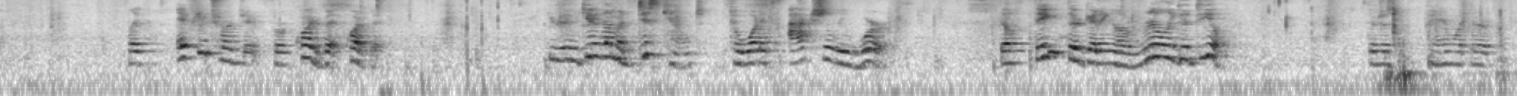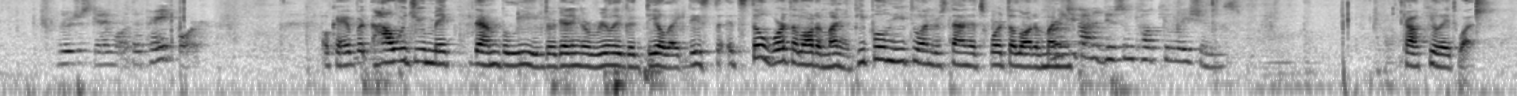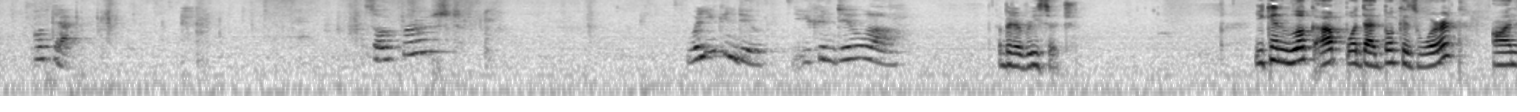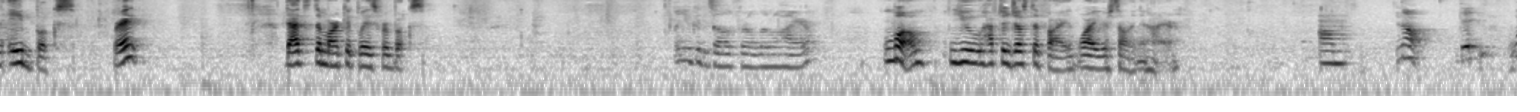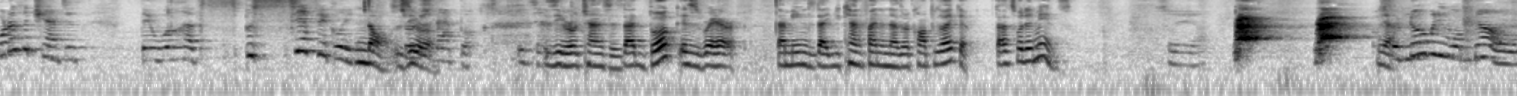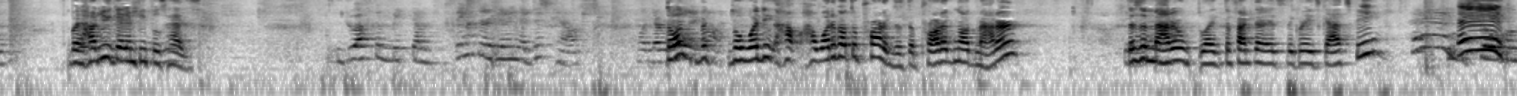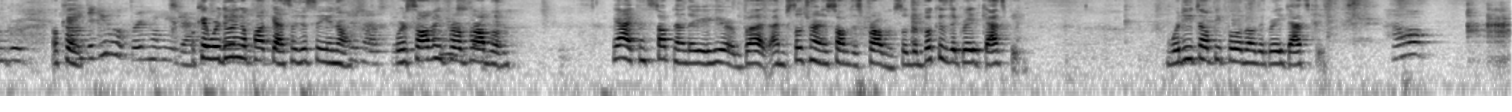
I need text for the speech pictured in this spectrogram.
Like, if you charge it for quite a bit, quite a bit, you can give them a discount to what it's actually worth. They'll think they're getting a really good deal. They're just paying what they're. They're just getting what they're paid for. Okay, but how would you make them believe they're getting a really good deal? Like these, it's still worth a lot of money. People need to understand it's worth a lot of money. First, you gotta do some calculations. Calculate what? Okay. So first, what you can do, you can do. Uh, A bit of research. You can look up what that book is worth on AbeBooks, right? That's the marketplace for books. And you can sell it for a little higher. Well, you have to justify why you're selling it higher. Um, no. They, what are the chances they will have specifically No, zero. that book? Exactly. Zero chances. That book is rare. That means that you can't find another copy like it. That's what it means. So yeah. Yeah. So nobody will know. But how do you get in people's heads? You have to make them think they're getting a discount when they're Don't. really But not. but what do you, how, how what about the product? Does the product not matter? Does it matter like the fact that it's the Great Gatsby? Hey, I'm Hey! so hungry. Okay. Tom, did you bring home your jacket? Okay, we're doing a podcast, so just so you know, Just ask her. we're solving for a problem. Yeah, I can stop now that you're here, but I'm still trying to solve this problem. So the book is The Great Gatsby. What do you tell people about The Great Gatsby? How?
